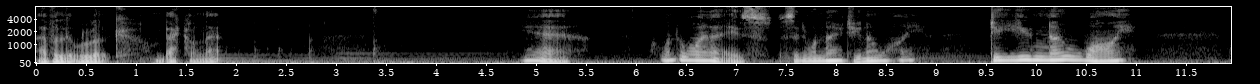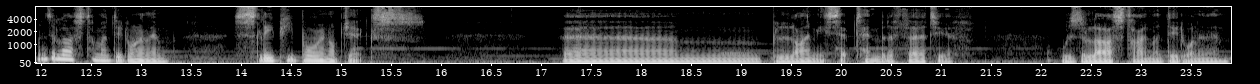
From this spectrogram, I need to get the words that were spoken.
have a little look back on that. Yeah. I wonder why that is. Does anyone know? Do you know why? Do you know why? When's the last time I did one of them? Sleepy, boring objects. Um, blimey, September the 30th was the last time I did one of them.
